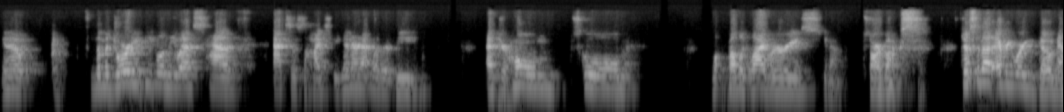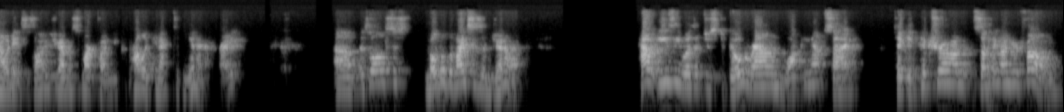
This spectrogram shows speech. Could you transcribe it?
You know, the majority of people in the US have access to high speed internet, whether it be at your home, school, public libraries, you know, Starbucks, just about everywhere you go nowadays, as long as you have a smartphone, you can probably connect to the internet, right? Um, as well as just mobile devices in general. How easy was it just to go around walking outside, take a picture on something on your phone,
